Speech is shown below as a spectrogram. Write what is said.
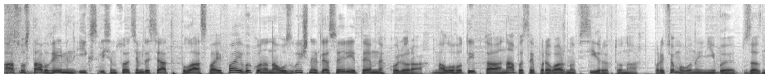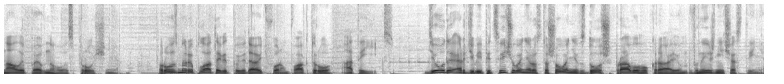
Asus TUF Gaming X870 Plus Wi-Fi виконана у звичних для серії темних кольорах, а логотип та написи переважно в сірих тонах. При цьому вони ніби зазнали певного спрощення. Розміри плати відповідають форм-фактору ATX. Діоди RGB підсвічування розташовані вздовж правого краю в нижній частині.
